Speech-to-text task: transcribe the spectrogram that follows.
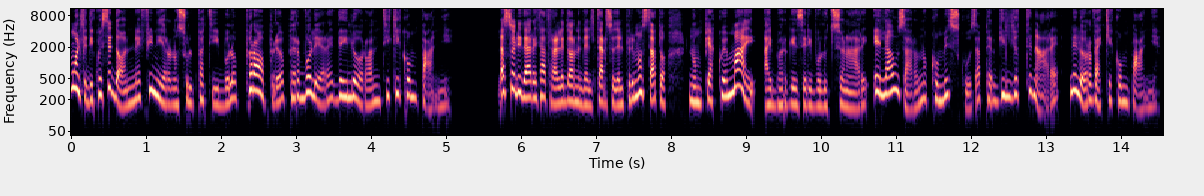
Molte di queste donne finirono sul patibolo proprio per volere dei loro antichi compagni. La solidarietà tra le donne del terzo e del primo Stato non piacque mai ai borghesi rivoluzionari e la usarono come scusa per ghigliottinare le loro vecchie compagne.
